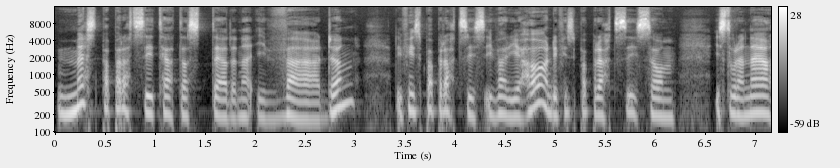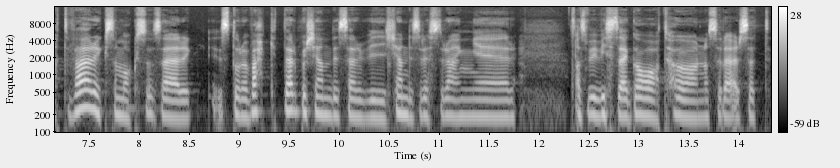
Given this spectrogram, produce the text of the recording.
mest paparazzi-täta städerna i världen. Det finns paparazzis i varje hörn. Det finns paparazzi som i stora nätverk som också så här, står och vaktar på kändisar vid kändisrestauranger alltså vid vissa gathörn och sådär. Så, att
